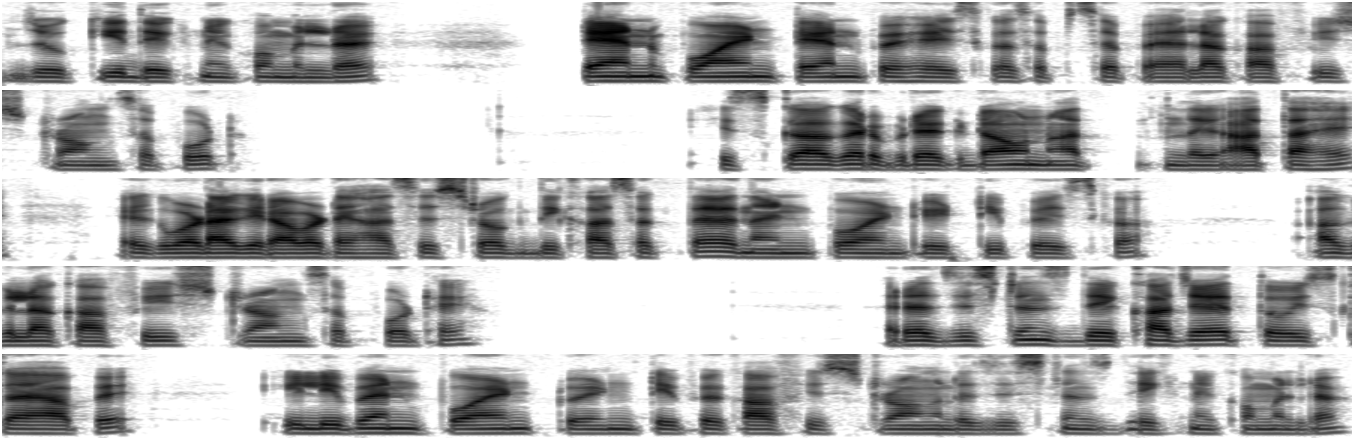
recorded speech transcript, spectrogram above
जो कि देखने को मिल रहा है टेन पॉइंट टेन पे है इसका सबसे पहला काफ़ी स्ट्रॉन्ग सपोर्ट इसका अगर ब्रेकडाउन आ, आता है एक बड़ा गिरावट यहाँ से स्टॉक दिखा सकता है नाइन पॉइंट एट्टी पे इसका अगला काफ़ी स्ट्रॉन्ग सपोर्ट है। रेजिस्टेंस देखा जाए तो इसका यहाँ पे एलेवन पॉइंट ट्वेंटी पे काफ़ी स्ट्रॉन्ग रेजिस्टेंस देखने को मिल रहा है।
